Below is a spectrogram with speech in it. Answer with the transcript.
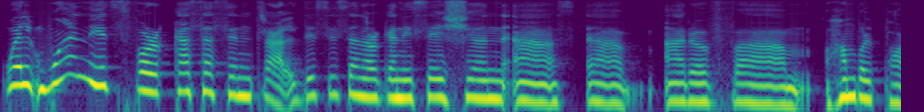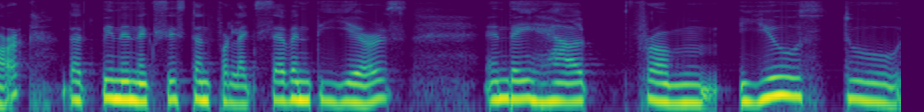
Well, one is for Casa Central. This is an organization uh, uh, out of um, Humboldt Park that's been in existence for like 70 years, and they help from youth to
